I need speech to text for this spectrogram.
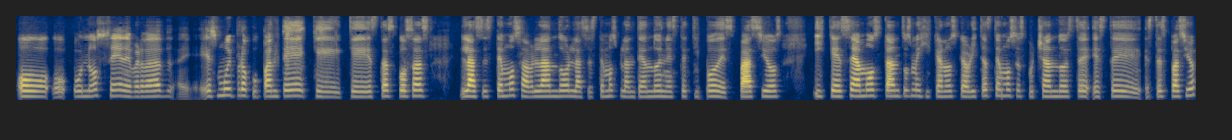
o, o, no sé, de verdad eh, es muy preocupante que, que, estas cosas las estemos hablando, las estemos planteando en este tipo de espacios y que seamos tantos mexicanos que ahorita estemos escuchando este, este, este espacio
